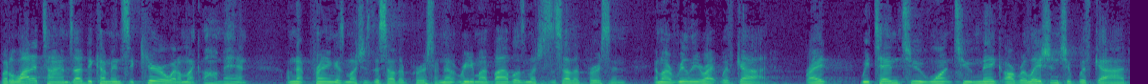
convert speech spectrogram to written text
But a lot of times I become insecure when I'm like, oh man, I'm not praying as much as this other person. I'm not reading my Bible as much as this other person. Am I really right with God? Right? We tend to want to make our relationship with God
